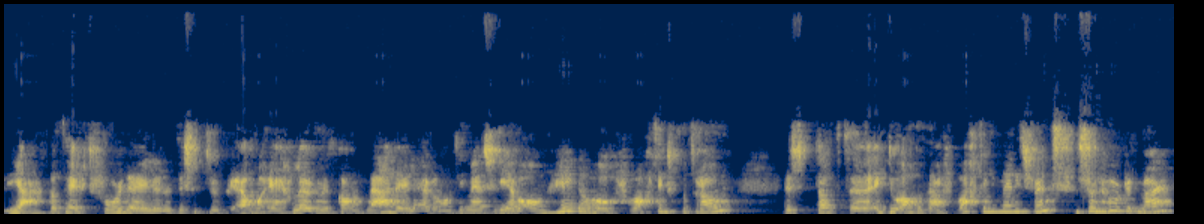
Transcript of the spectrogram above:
Ja, dat heeft voordelen. Dat is natuurlijk allemaal erg leuk, maar het kan ook nadelen hebben. Want die mensen die hebben al een heel hoog verwachtingspatroon. Dus dat, uh, ik doe altijd aan verwachtingmanagement, zo noem ik het maar.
